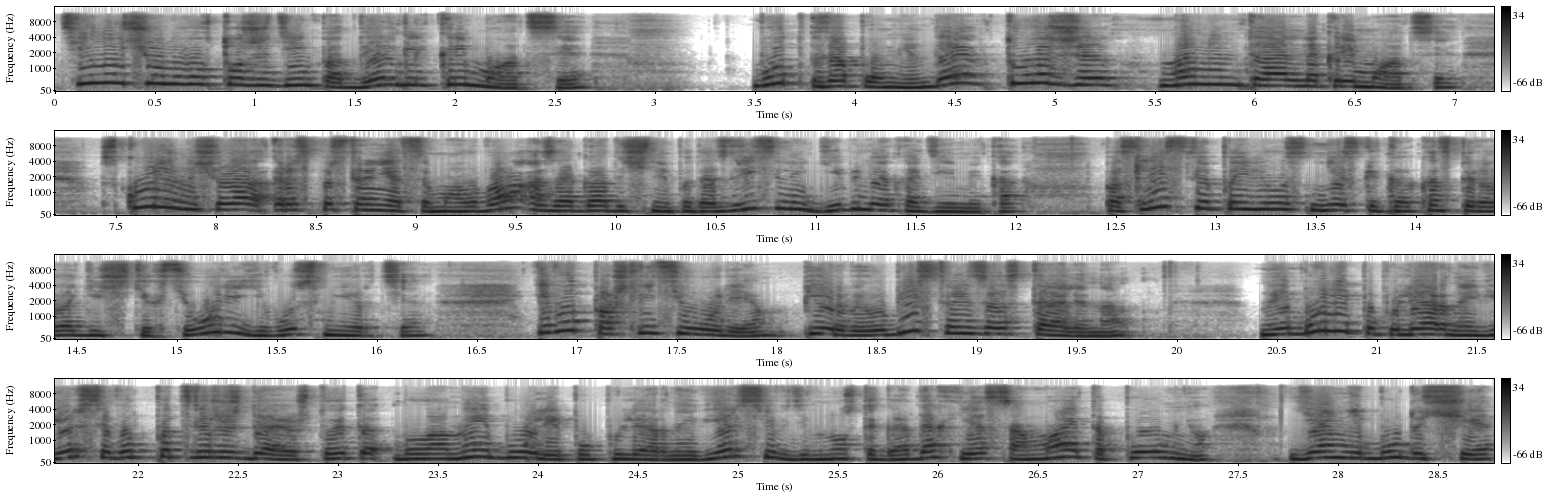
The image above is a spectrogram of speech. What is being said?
Тело ученого в тот же день подвергли кремации – вот запомним, да, тоже моментально кремация. Вскоре начала распространяться молва о загадочной подозрительной гибели академика. Впоследствии появилось несколько конспирологических теорий его смерти. И вот пошли теории. Первое убийство из-за Сталина. Наиболее популярная версия, вот подтверждаю, что это была наиболее популярная версия в 90-х годах. Я сама это помню. Я не будучи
